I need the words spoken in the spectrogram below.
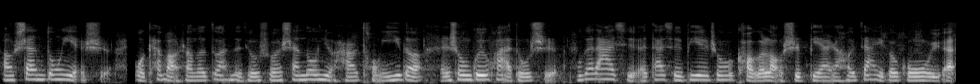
然后山东也是。我看网上的段子就说，山东女孩统一的人生规划都是读个大学，大学毕业之后考个老师编，然后嫁一个公务员。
